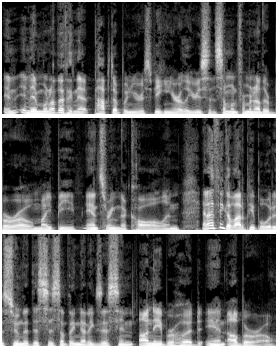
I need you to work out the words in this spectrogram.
And, and then one other thing that popped up when you were speaking earlier, you said someone from another borough might be answering the call. And, and I think a lot of people would assume that this is something that exists in a neighborhood in a borough.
